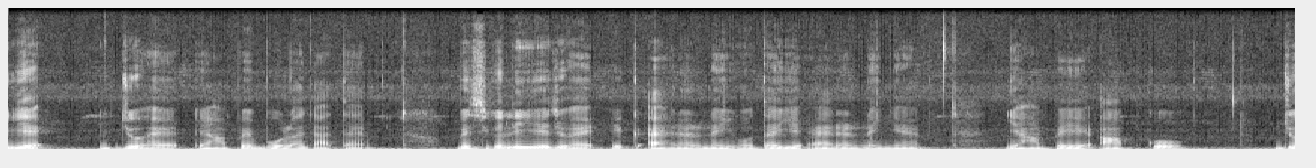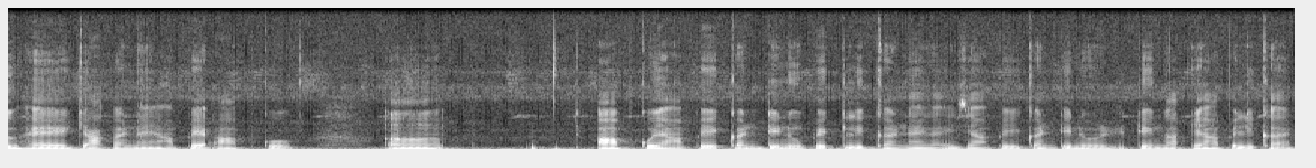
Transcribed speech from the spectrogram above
ये जो है यहाँ पे बोला जाता है। बेसिकली ये जो है एक एरर नहीं होता है ये एरर नहीं है। यहाँ पे आपको जो है क्या करना है यहाँ पे आपको आ, आपको यहाँ पे कंटिन्यू पे क्लिक करना है गाइज़ यहाँ पे कंटिन्यू एडिटिंग यहाँ पे लिखा है।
